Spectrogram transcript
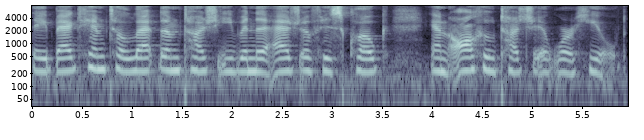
They begged him to let them touch even the edge of his cloak, and all who touched it were healed.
